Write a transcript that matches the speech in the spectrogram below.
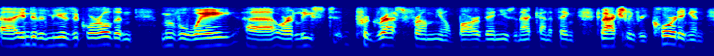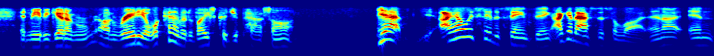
uh, into the music world and move away, uh, or at least progress from you know bar venues and that kind of thing to actually recording and and maybe get on on radio? What kind of advice could you pass on? Yeah, I always say the same thing. I get asked this a lot, and I and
